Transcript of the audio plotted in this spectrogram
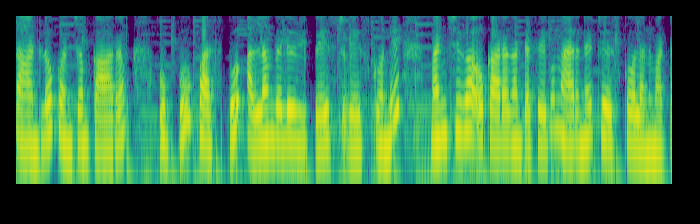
దాంట్లో కొంచెం కారం ఉప్పు పసుపు అల్లం వెల్లుల్లి పేస్ట్ వేసుకొని మంచిగా ఒక అరగంట సేపు మ్యారినేట్ చేసుకోవాలన్నమాట.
